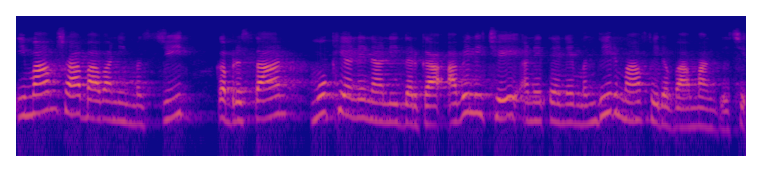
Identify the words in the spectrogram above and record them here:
ઇમામ શાહ બાવાની મસ્જિદ, કબ્રસ્તાન, મુખ્ય અને નાની દરગાહ આવેલી છે અને તેને મંદિરમાં ફેરવવા માંગે છે.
